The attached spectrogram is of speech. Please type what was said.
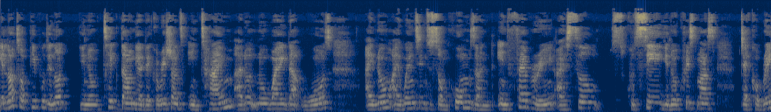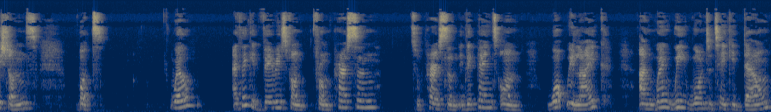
a lot of people did not you know take down their decorations in time I don't know why that was I know I went into some homes and in February, I still could see, you know, Christmas decorations. But, well, I think it varies from, from person to person. It depends on what we like and when we want to take it down.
